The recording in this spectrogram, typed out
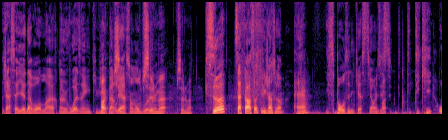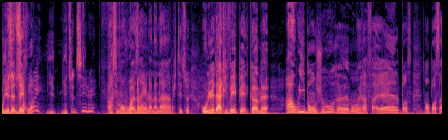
j'essayais d'avoir l'air d'un voisin qui vient Ouais, parler à son autre voisin. Absolument, absolument. Puis ça, ça fait en sorte que les gens sont comme, hein? Ils se posent une question, ils disent, Ouais. T'es- qui? Au lieu de dire, coin? Viens-tu d'ici, lui? Ah, c'est mon voisin, nanana. Puis, tu au lieu d'arriver puis être comme, euh, ah oui, bonjour, euh, mon nom est Raphaël. Passe... En passant,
